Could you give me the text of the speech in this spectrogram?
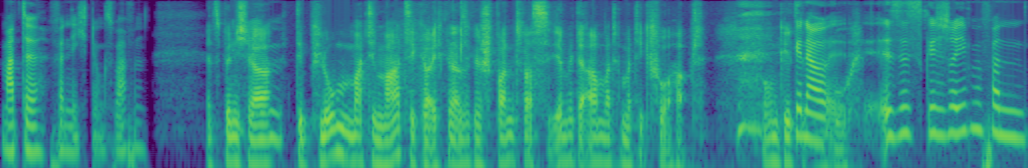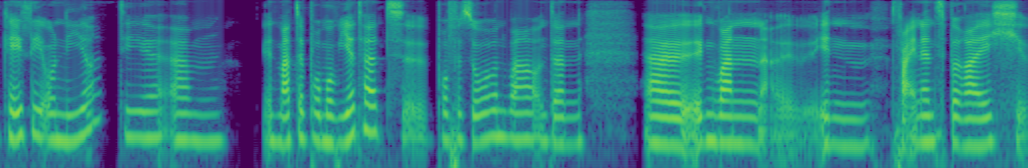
Mathe-Vernichtungswaffen. Jetzt bin ich ja Diplom-Mathematiker. Ich bin also gespannt, was ihr mit der armen Mathematik vorhabt. Worum geht es genau? Es ist geschrieben von Casey O'Neill, die ähm, in Mathe promoviert hat, äh, Professorin war und dann äh, irgendwann äh, im Finance-Bereich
